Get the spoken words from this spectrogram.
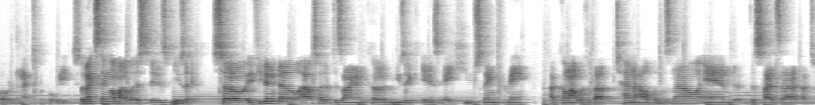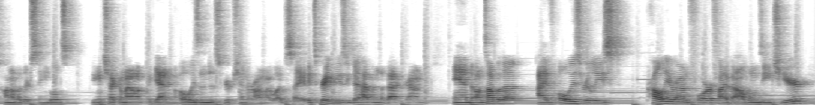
over the next couple weeks. The next thing on my list is music. So if you didn't know, outside of design and code, music is a huge thing for me. I've come out with about 10 albums now, and besides that, a ton of other singles. You can check them out, again, always in the description or on my website. It's great music to have in the background. And on top of that, I've always released probably around four or five albums each year.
